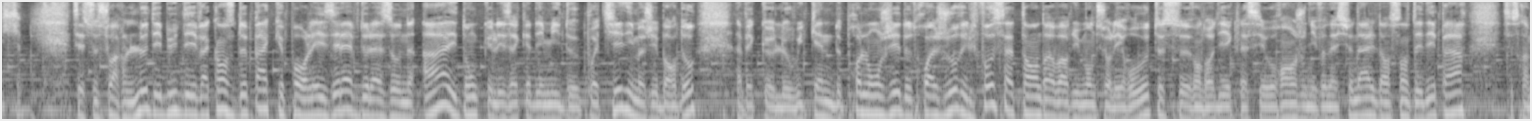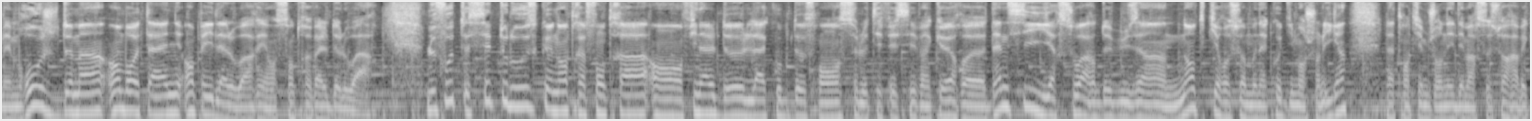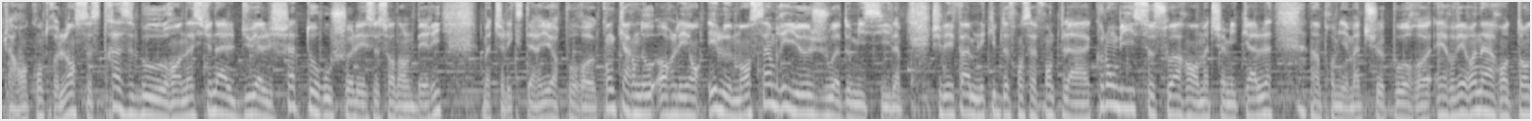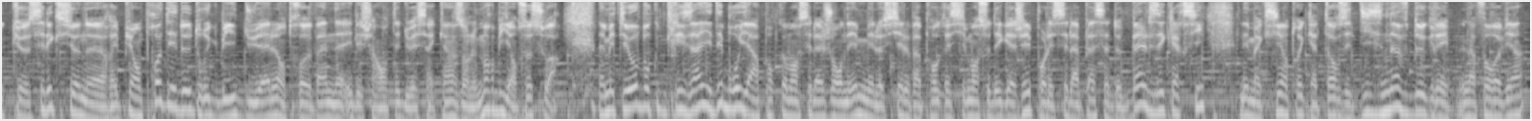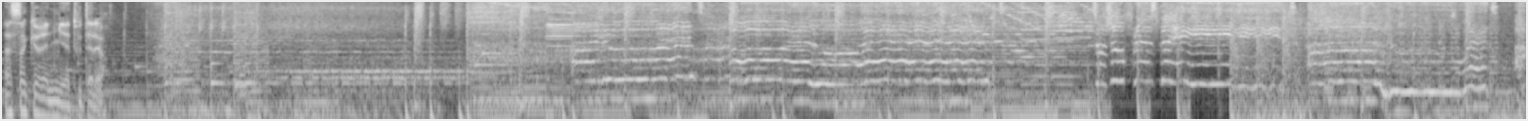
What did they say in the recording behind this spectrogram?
C'est ce soir le début des vacances de Pâques pour les élèves de la zone A et donc les académies de Poitiers, Limoges et Bordeaux. Avec le week-end prolongé de trois jours, il faut s'attendre à avoir du monde sur les routes. Ce vendredi est classé orange au niveau national dans le sens des départs. Ce sera même rouge demain en Bretagne, en Pays de la Loire et en Centre-Val de Loire. Le foot, c'est Toulouse que Nantes affrontera en finale de la Coupe de France. Le TFC vainqueur euh, d'Annecy hier soir de Buzyn. Nantes qui reçoit Monaco dimanche en Ligue 1. La 30e journée démarre ce soir avec la rencontre Lens-Strasbourg en national duel Châteauroux-Cholet ce soir dans le Berry. Match à l'extérieur pour euh, Concarneau, Orléans et Le Mans. Saint-Brieuc joue à domicile. Chez les femmes, l'équipe de France affronte la Colombie ce soir en match amical. Un premier match pour euh, Hervé Renard en tant que sélectionneur. Et puis en Pro D2 de rugby, duel entre Vannes et les Charentais du SA15 dans le Morbihan ce soir. La météo, beaucoup de grisailles et des brouillards pour commencer la journée, mais le ciel va progressivement se dégager pour laisser la place à de belles éclaircies. Les maxi entre 14 et 19 degrés. L'info revient à 5h30 à tout à l'heure.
